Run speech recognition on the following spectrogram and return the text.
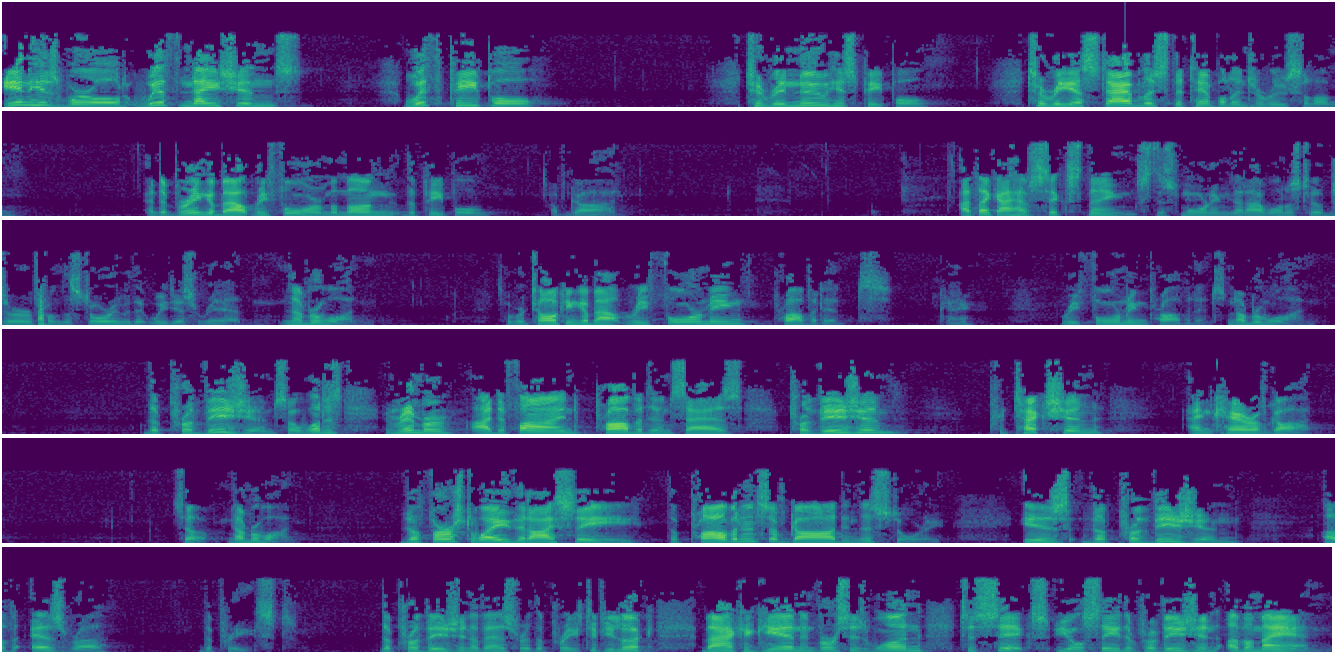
in His world with nations, with people, to renew His people, to reestablish the temple in Jerusalem, and to bring about reform among the people of God. I think I have six things this morning that I want us to observe from the story that we just read. Number one, so we're talking about reforming providence. Okay? Reforming providence. Number one, the provision. So what is, remember, I defined providence as provision, protection, and care of God. So, number one, the first way that I see the providence of God in this story is the provision of Ezra the priest. The provision of Ezra the priest. If you look back again in verses 1 to 6, you'll see the provision of a man.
